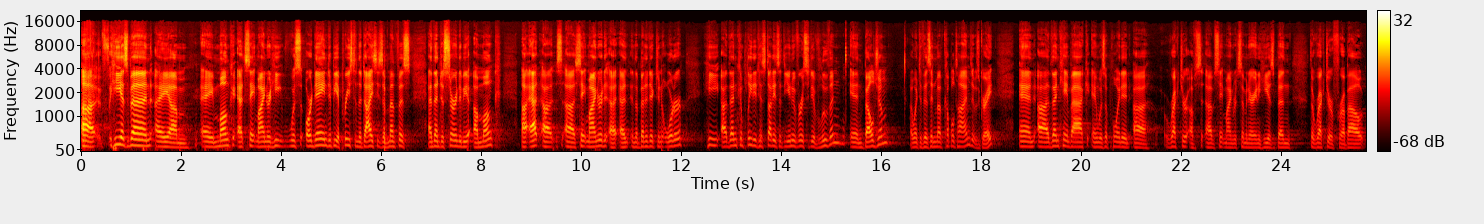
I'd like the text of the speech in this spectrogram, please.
Uh, he has been a, um, a monk at St. Meinrad. He was ordained to be a priest in the Diocese of Memphis and then discerned to be a monk uh, at uh, uh St. Meinrad uh, in the Benedictine order. He uh, then completed his studies at the University of Leuven in Belgium. I went to visit him a couple times, it was great. And then came back and was appointed rector of, of St. Meinrad Seminary, and he has been the rector for about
